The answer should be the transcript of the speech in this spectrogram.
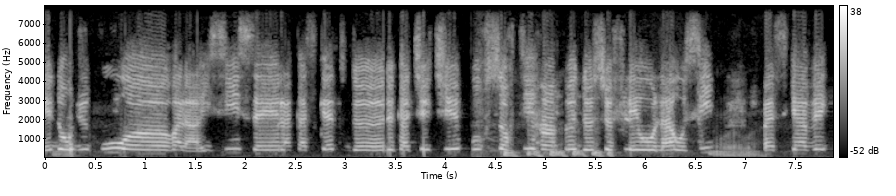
Et donc du coup, euh, voilà, ici c'est la casquette de, de pour sortir un peu de ce fléau-là aussi, parce qu'avec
